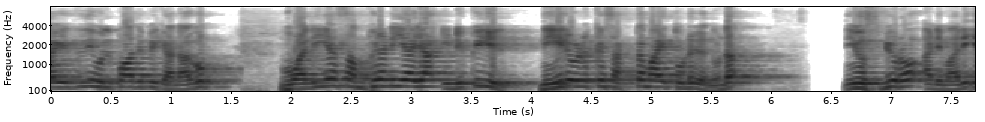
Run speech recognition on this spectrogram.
വൈദ്യുതി ഉൽപ്പാദിപ്പിക്കാനാകും. വലിയ സംഭരണിയായ ഇടുക്കിയിൽ നീരൊഴുക്ക് ശക്തമായി തുടരുന്നുണ്ട്. News bureau Adimali.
